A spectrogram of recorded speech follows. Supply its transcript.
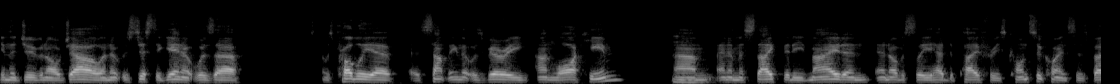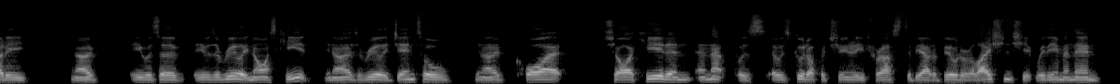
in the juvenile jail. And it was just, again, it was a, it was probably a, a something that was very unlike him mm. um, and a mistake that he'd made. And, and obviously he had to pay for his consequences, but he, you know, he was a he was a really nice kid. You know, he was a really gentle, you know, quiet, shy kid, and and that was it was good opportunity for us to be able to build a relationship with him, and then,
